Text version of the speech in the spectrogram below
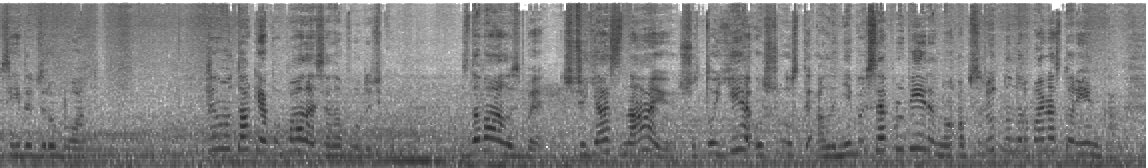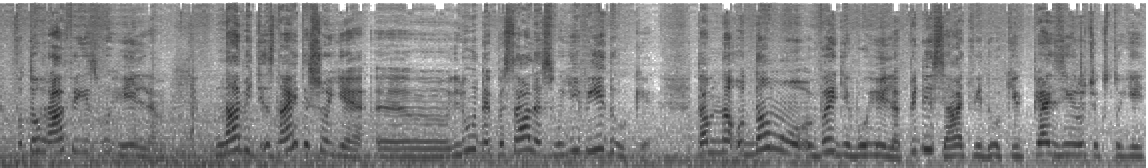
Всі йдуть з роботи. Ну отак я попалася на вудочку. Здавалось би, що я знаю, що то є ошусти, але ніби все провірено, абсолютно нормальна сторінка, фотографії з вугіллям. Навіть знаєте, що є? Е, люди писали свої відгуки. Там на одному виді вугілля 50 відгуків, 5 зірочок стоїть,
